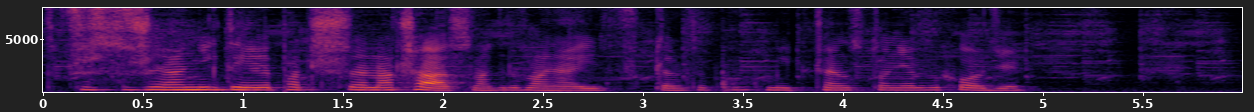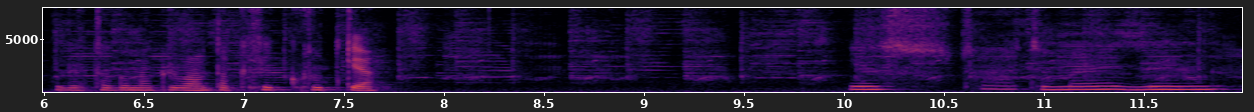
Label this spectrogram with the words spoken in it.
To przez to, że ja nigdy nie patrzę na czas nagrywania i dlatego mi często nie wychodzi. Dlatego nagrywam takie krótkie. Jest to amazing.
